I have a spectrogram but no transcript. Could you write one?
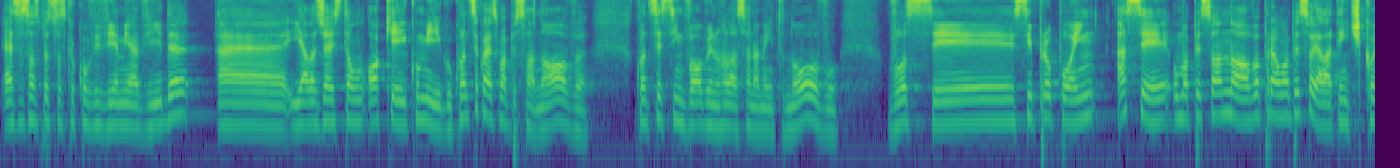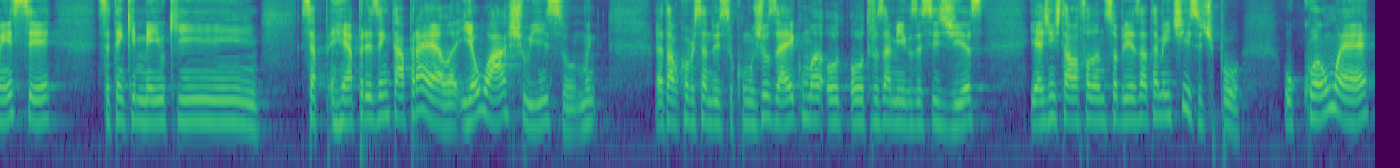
essas são as pessoas que eu convivi a minha vida uh, e elas já estão ok comigo. Quando você conhece uma pessoa nova, quando você se envolve num relacionamento novo, você se propõe a ser uma pessoa nova para uma pessoa. Ela tem que te conhecer, você tem que meio que se reapresentar para ela. E eu acho isso. Eu estava conversando isso com o José e com uma, outros amigos esses dias. E a gente estava falando sobre exatamente isso. Tipo, o quão é,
